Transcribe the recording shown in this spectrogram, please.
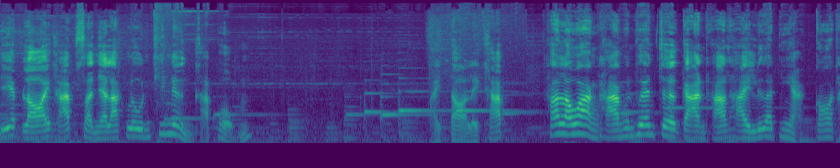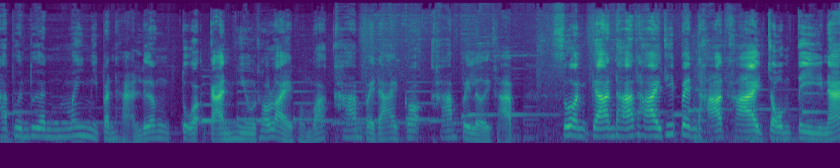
เรียบร้อยครับ สัญลักษณ์รูนที่หนึ่งครับผม ไปต่อเลยครับ ถ้าระหว่างทางเพื่อนๆเจอการท้าทายเลือดเนี่ย ก็ถ้าเพื่อนๆไม่มีปัญหาเรื่องตัวการฮิวเท่าไหร่ ผมว่าข้ามไปได้ก็ข้ามไปเลยครับ ส่วนการท้าทายที่เป็นท้าทายโจมตีนะ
